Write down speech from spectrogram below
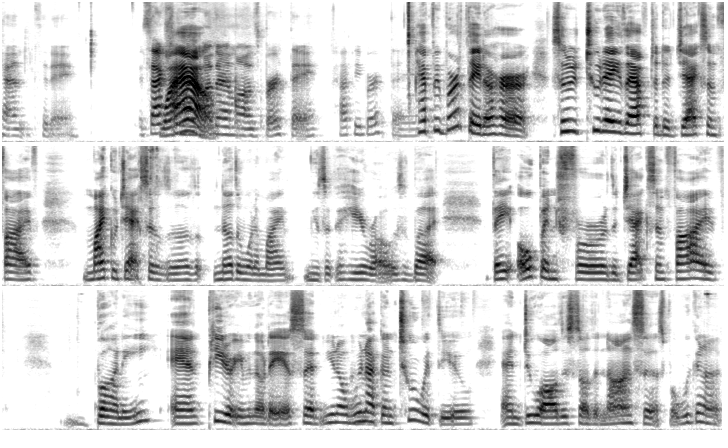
10th today. It's actually Wow. my mother-in-law's birthday. Happy birthday. Happy birthday to her. So two days after the Jackson Five, Michael Jackson is another, another one of my musical heroes, but they opened for the Jackson Five, Bunny and Peter, even though they had said, you know, we're Mhm. not going to tour with you and do all this other nonsense, but we're going to,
